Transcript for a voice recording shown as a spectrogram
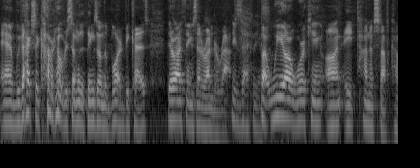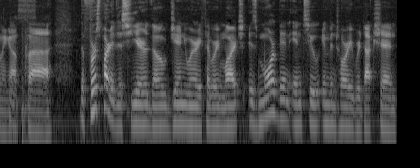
And we've actually covered over some of the things on the board because there are things that are under wraps. Exactly, yes. But we are working on a ton of stuff coming Yes. up. Uh, the first part of this year, though, January, February, March, is more been into inventory reduction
